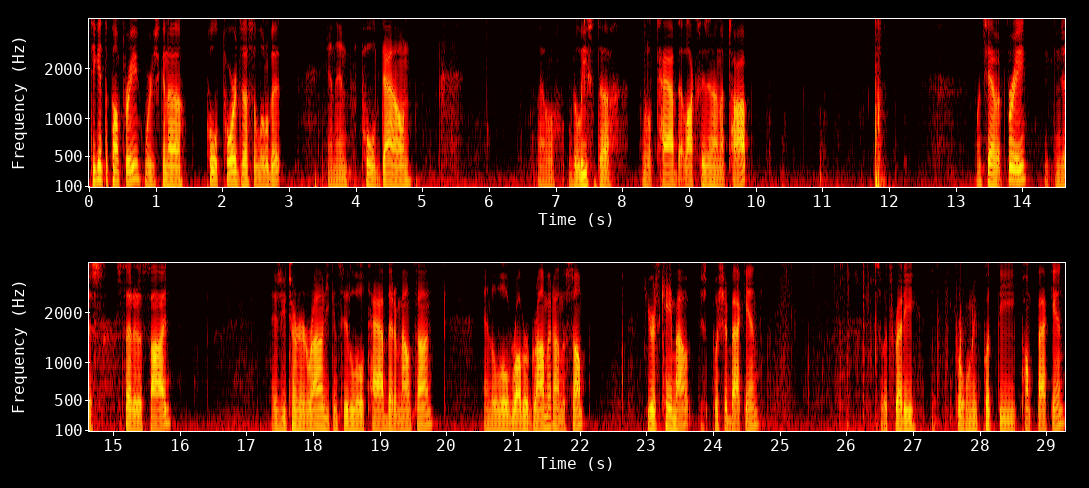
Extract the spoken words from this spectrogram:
To get the pump free, we're just going to pull towards us a little bit and then pull down. That'll release the little tab that locks it in on the top. Once you have it free, you can just set it aside. As you turn it around, you can see the little tab that it mounts on and the little rubber grommet on the sump. Yours came out, just push it back in. So it's ready for when we put the pump back in.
